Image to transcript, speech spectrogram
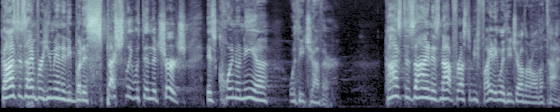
God's design for humanity, but especially within the church, is koinonia with each other. God's design is not for us to be fighting with each other all the time.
